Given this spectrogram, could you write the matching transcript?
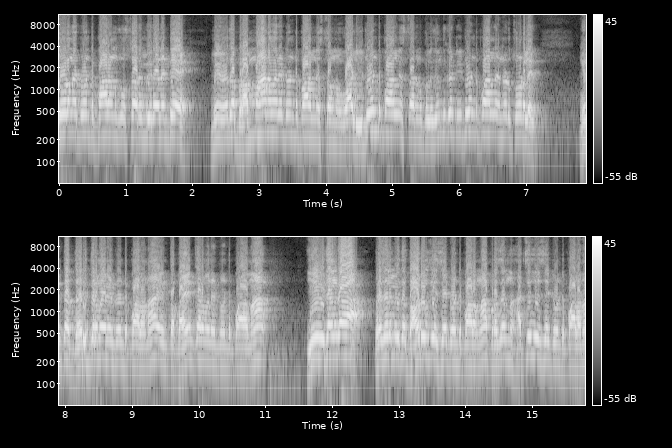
చూడనటువంటి పాలన చూస్తారు మీరు అనంటే మేము ఏదో బ్రహ్మాండమైనటువంటి పాలన ఇస్తాము. వాళ్ళు ఇటువంటి పాలన ఇస్తారు అనుకోలేదు ఎందుకంటే ఇటువంటి పాలన ఎన్నడూ చూడలేదు. ఇంత దరిద్రమైనటువంటి పాలన ఇంత భయంకరమైనటువంటి పాలన ఈ విధంగా ప్రజల మీద దాడులు చేసేటువంటి పాలన ప్రజలను హత్య చేసేటువంటి పాలన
